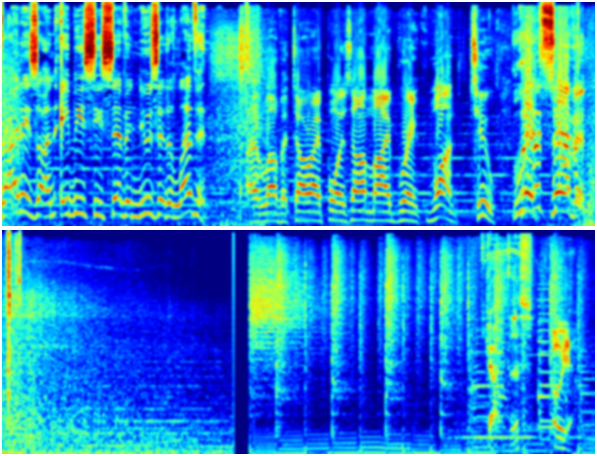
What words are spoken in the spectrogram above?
Fridays on ABC 7 News at 11. I love it. All right, boys, on my break. One, two, Blitz 7! Got this. Oh, yeah.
